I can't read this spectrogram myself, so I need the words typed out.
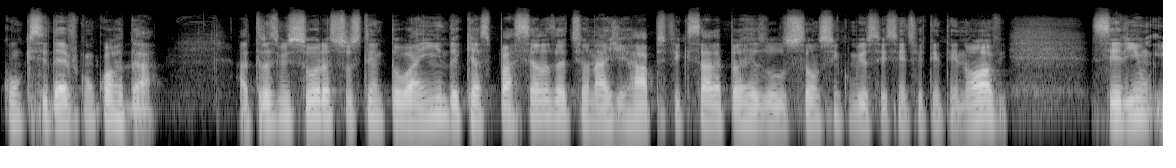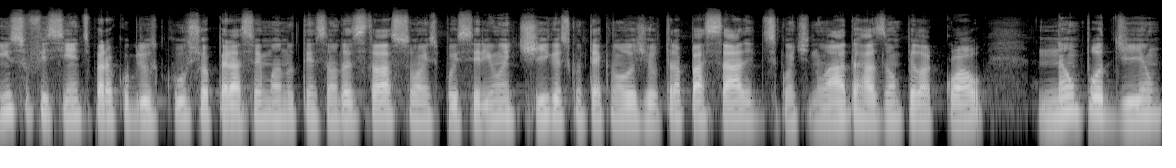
com que se deve concordar. A transmissora sustentou ainda que as parcelas adicionais de RAPs fixadas pela Resolução 5.689 seriam insuficientes para cobrir o custo de operação e manutenção das instalações, pois seriam antigas com tecnologia ultrapassada e descontinuada, razão pela qual não podiam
